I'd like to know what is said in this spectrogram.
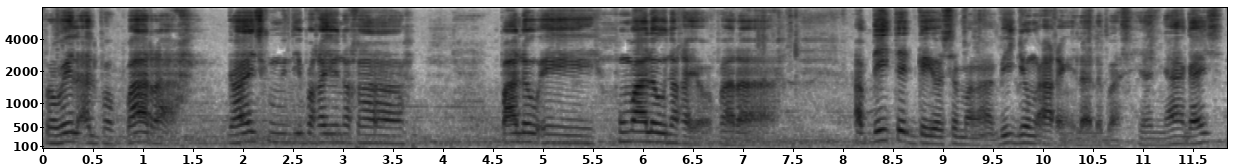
Roel Alpapara. Guys, kung hindi pa kayo naka follow eh pumalaw na kayo para updated kayo sa mga video aking ilalabas. Yan nga guys.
